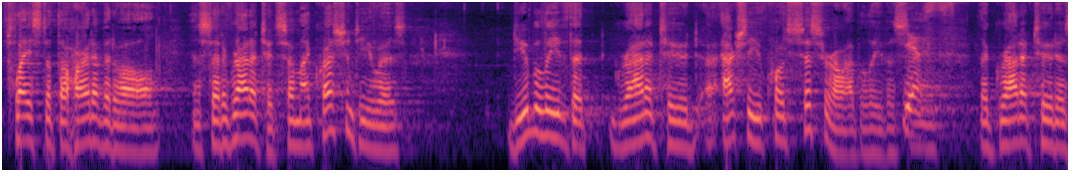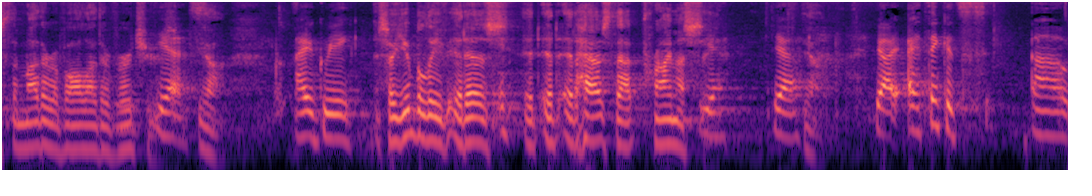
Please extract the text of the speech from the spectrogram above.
placed at the heart of it all instead of gratitude. So, my question to you is do you believe that gratitude, uh, actually, you quote Cicero, I believe, as saying yes. that gratitude is the mother of all other virtues? Yes. Yeah. I agree. So you believe it is, it, it, it has that primacy. Yeah, yeah. Yeah, yeah I, think it's, uh,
